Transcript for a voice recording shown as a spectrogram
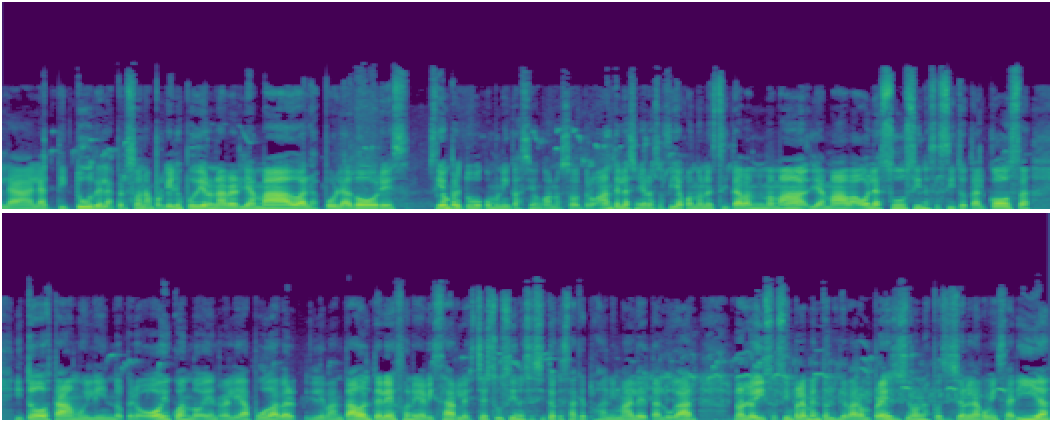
la, actitud de las personas, porque ellos pudieron haber llamado a los pobladores. Siempre tuvo comunicación con nosotros. Antes la señora Sofía, cuando necesitaba a mi mamá, llamaba, hola Susi, necesito tal cosa, y todo estaba muy lindo. Pero hoy, cuando en realidad pudo haber levantado el teléfono y avisarles, che Susi, necesito que saque tus animales de tal lugar, no lo hizo. Simplemente los llevaron presos, hicieron una exposición en la comisaría,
